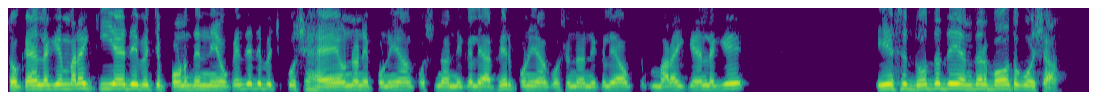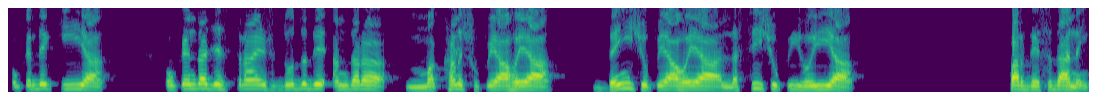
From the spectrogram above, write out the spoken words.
ਤੋ ਕਹਿਣ ਲੱਗੇ, ਮਹਾਰਾਜ, ਕੀ ਹੈ ਇਹਦੇ ਵਿੱਚ ਪੁਣ ਦਿੰਨੇ ਹੋ? ਕਹਿੰਦੇ, ਇਹਦੇ ਵਿੱਚ ਕੁਝ ਹੈ, ਉਹਨਾਂ ਨੇ ਪੁਣਿਆ, ਕੁਛ ਨਾ ਨਿਕਲਿਆ, ਫਿਰ ਪੁਣਿਆ, ਕੁਛ ਨਾ ਨਿਕਲਿਆ। ਉਹ ਮਹਾਰਾਜ ਕਹਿਣ ਲੱਗੇ, ਇਸ ਦੁੱਧ ਦੇ ਅੰਦਰ ਬਹੁਤ ਕੁਛ ਆ। ਉਹ ਕਹਿੰਦੇ, ਕੀ ਆ? ਉਹ ਕਹਿੰਦਾ, ਜਿਸ ਤਰ੍ਹਾਂ ਇਸ ਦੁੱਧ ਦੇ ਅੰਦਰ ਮੱਖਣ ਛੁਪਿਆ ਹੋਇਆ ਦਹੀਂ ਛੁਪਿਆ ਹੋਇਆ, ਲੱਸੀ ਛੁਪੀ ਹੋਈ ਆ, ਪਰ ਦਿਸਦਾ ਨਹੀਂ।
